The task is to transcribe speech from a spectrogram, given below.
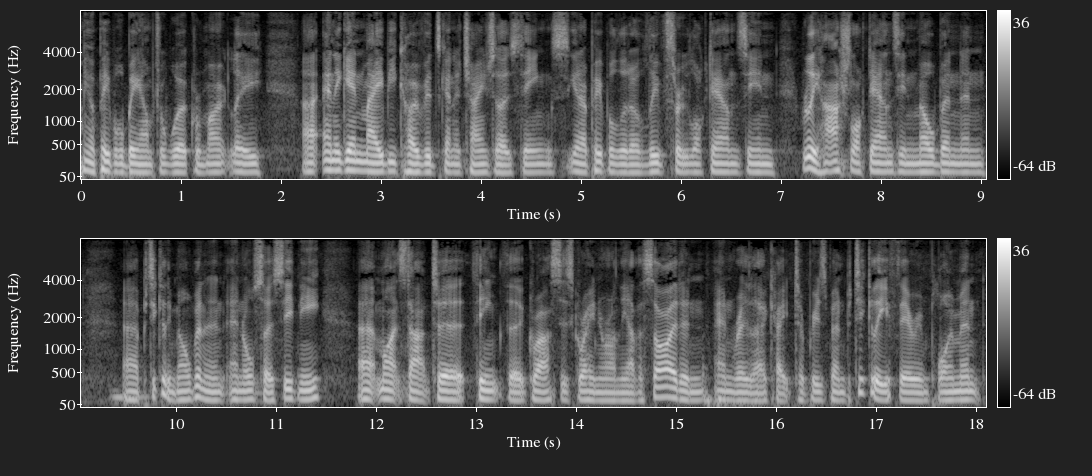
you know, people being able to work remotely. Uh, and again, maybe COVID's going to change those things. You know, people that have lived through lockdowns in really harsh lockdowns in Melbourne and uh, particularly Melbourne and, and also Sydney uh, might start to think the grass is greener on the other side and, and relocate to Brisbane, particularly if their employment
